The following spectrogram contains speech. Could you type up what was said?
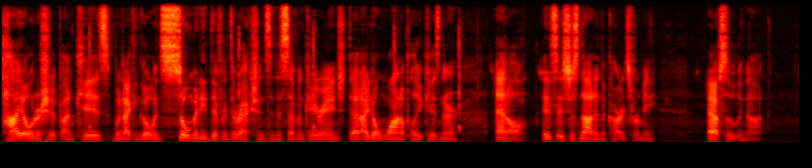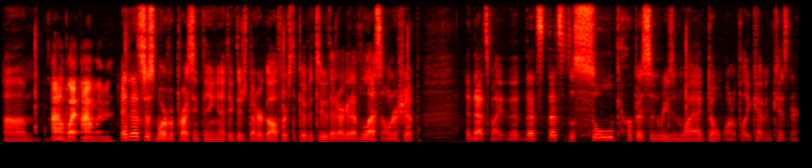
high ownership on Kiz when I can go in so many different directions in the 7K range that I don't want to play Kisner at all. It's it's just not in the cards for me. Absolutely not. Um, I don't play. I don't you. And that's just more of a pricing thing. I think there's better golfers to pivot to that are gonna have less ownership, and that's my that's that's the sole purpose and reason why I don't want to play Kevin Kisner.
